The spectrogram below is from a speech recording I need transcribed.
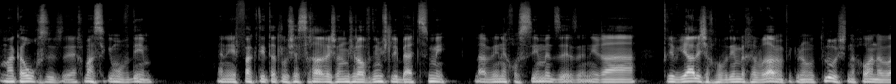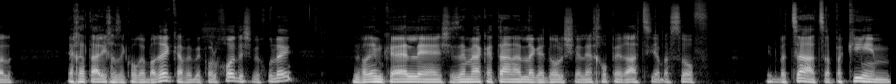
מה כרוך סביב זה, איך מעסיקים עובדים. אני הפקתי את התלושי שכר הראשונים של העובדים שלי בעצמי, להבין איך עושים את זה, זה נראה טריוויאלי שאנחנו עובדים בחברה ומפיקים לנו תלוש, נכון, אבל איך התהליך הזה קורה ברקע ובכל חודש וכולי. דברים כאלה שזה מהקטן עד לגדול של איך אופרציה בסוף מתבצעת, ספקים,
